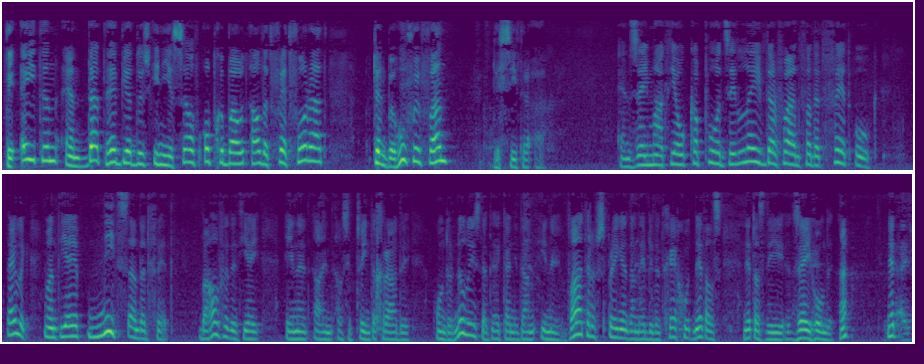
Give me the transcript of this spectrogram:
te eten en dat heb je dus in jezelf opgebouwd, al dat vet voorraad, ten behoeve van de Sitra Agra. En zij maakt jou kapot, zij leeft daarvan, van dat vet ook. Eigenlijk, want jij hebt niets aan dat vet. Behalve dat jij, in het, als het 20 graden onder nul is, dat kan je dan in het water springen, dan heb je dat heel goed, net als, net als die zeehonden. Net,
